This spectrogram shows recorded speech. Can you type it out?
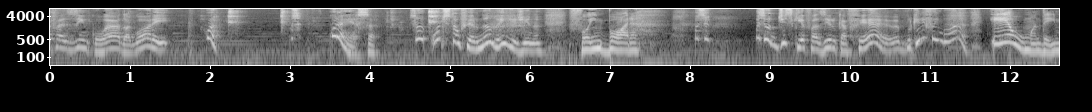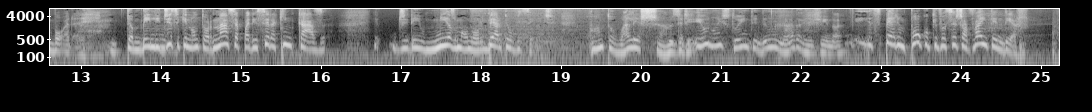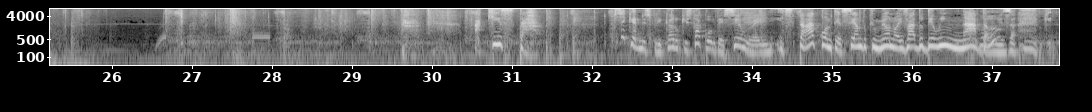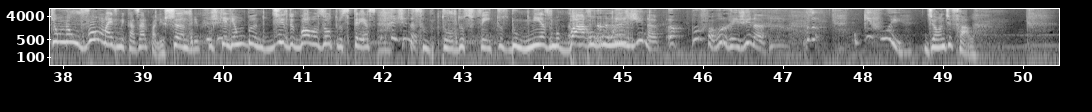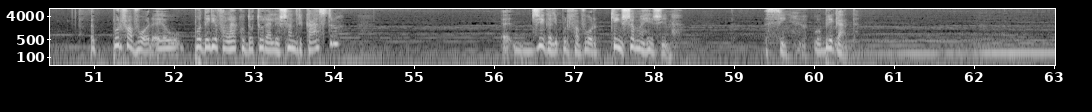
Cafezinho coado agora e. Ué, mas- olha essa. Só- Onde está o Fernando, hein, Regina? Foi embora. Mas, eu- mas eu disse que ia fazer o café, por que ele foi embora? Eu o mandei embora. Também lhe disse que não tornasse a aparecer aqui em casa. Eu direi o mesmo ao Norberto e ao Vicente. Quanto ao Mas Alexandre. eu não estou entendendo nada, Regina. Espere um pouco que você já vai entender. Aqui está. Você quer me explicar o que está acontecendo, hein? Está acontecendo que o meu noivado deu em nada, Luísa. Que, que eu não vou mais me casar com Alexandre porque ele é um bandido igual aos outros três. Regina. São todos feitos do mesmo barro ruim. Regina, ah, por favor, Regina. Ah, o que foi? De onde fala? Por favor, eu poderia falar com o doutor Alexandre Castro? Diga-lhe, por favor, quem chama Regina. Sim, obrigada.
